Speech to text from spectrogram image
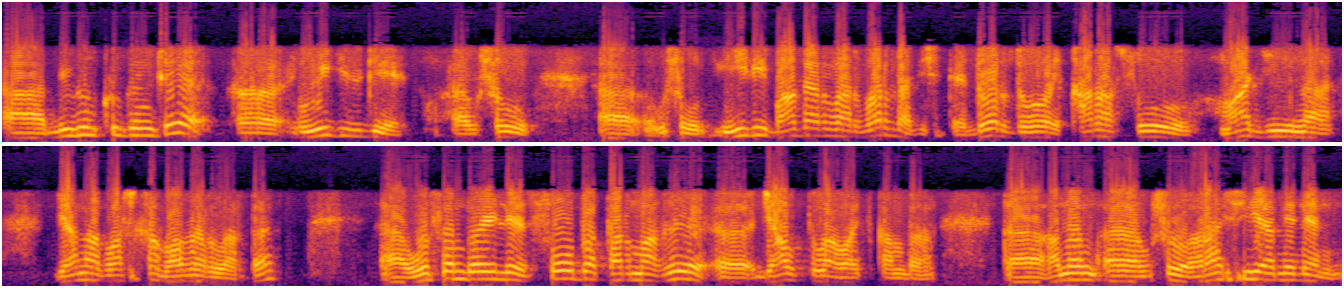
бүгүнкү күндө негизги ушул ушул ири базарлар бар да бизде дордой кара суу мадина жана башка базарлар да. Ошондой эле соода тармагы жалпылап айтканда анан ушу россия менен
